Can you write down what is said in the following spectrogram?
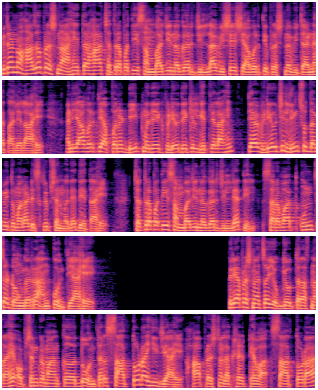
मित्रांनो हा जो प्रश्न आहे तर हा छत्रपती संभाजीनगर जिल्हा विशेष यावरती प्रश्न विचारण्यात आलेला आहे. आणि यावरती आपण डीपमध्ये एक व्हिडिओ देखील घेतलेला आहे. त्या व्हिडिओची लिंक सुद्धा मी तुम्हाला डिस्क्रिप्शनमध्ये देत आहे. छत्रपती संभाजीनगर जिल्ह्यातील सर्वात उंच डोंगर रांग कोणती आहे? तर या प्रश्नाचं योग्य उत्तर असणार आहे. ऑप्शन क्रमांक दोन तर सातोडा ही जी आहे हा प्रश्न लक्षात ठेवा. सातोडा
